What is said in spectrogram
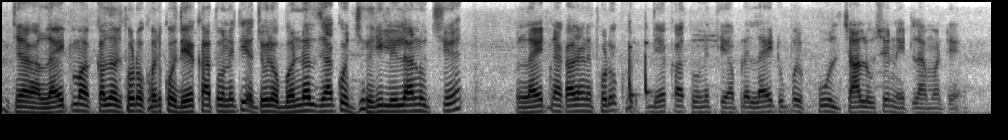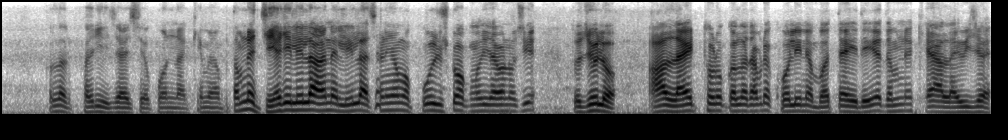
જ્યાં લાઇટમાં કલર થોડો ખરખો દેખાતો નથી. જોઈ લો, બંડલ આખું ઝેરી લીલાનું જ છે. લાઇટના કારણે થોડુંક દેખાતું નથી. આપણે લાઇટ ઉપર ફૂલ ચાલુ છે ને એટલા માટે. કલર ફરી જાય છે ફોનના કેમેરા તમને ઝેરી લીલા અને લીલા ચણિયામાં ફૂલ સ્ટોક મળી જવાનો છે. તો જોઈ લો, આ લાઇટ થોડો કલર આપણે ખોલીને બતાવી દઈએ, તમને ખ્યાલ આવી જાય.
